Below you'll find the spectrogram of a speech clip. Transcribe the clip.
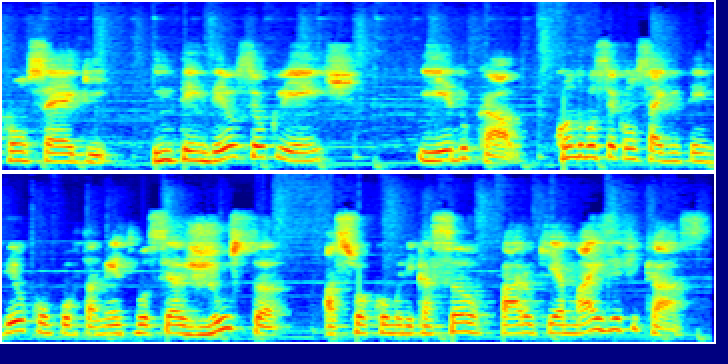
consegue entender o seu cliente e educá-lo. Quando você consegue entender o comportamento, você ajusta a sua comunicação para o que é mais eficaz.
